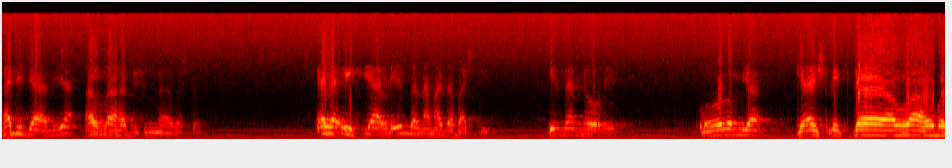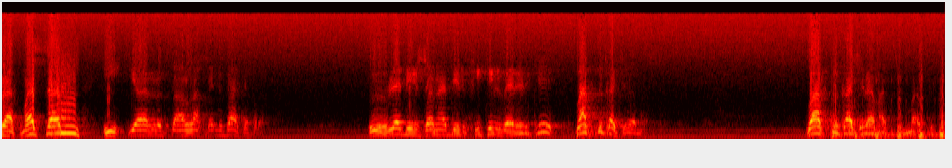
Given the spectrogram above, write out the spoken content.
Hadi camiye Allah'a düşünmeye başladı. Eve ihtiyarlıyım da namaza başlayayım. Bilmem ne olayım. Oğlum ya gençlikte Allah'ı bırakmazsan ihtiyarlıkta Allah seni zaten bırakmaz. Öyle bir sana bir fitil verir ki vakti kaçıramazsın. Vakti kaçıramazsın, vakti.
